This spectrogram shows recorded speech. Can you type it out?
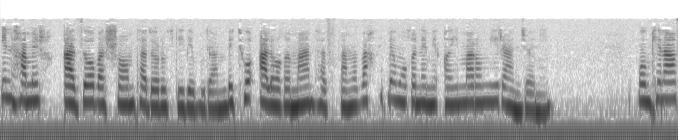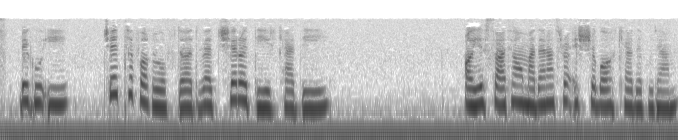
این همه غذا و شام تدارک دیده بودم. به تو علاقه مند هستم و وقتی به موقع نمی آیی مرا میرنجانی ممکن است بگویی چه اتفاقی افتاد و چرا دیر کردی؟ آیا ساعت آمدنت را اشتباه کرده بودم.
